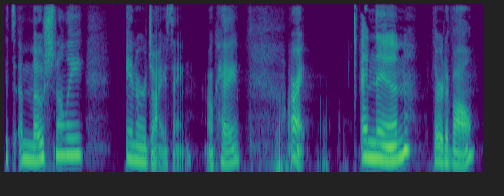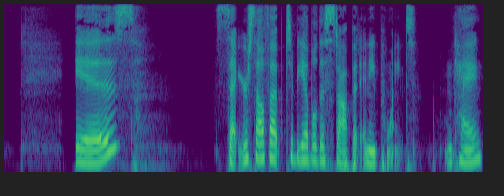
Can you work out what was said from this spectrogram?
It's emotionally energizing. Okay. All right. And then, third of all, is set yourself up to be able to stop at any point. Okay.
